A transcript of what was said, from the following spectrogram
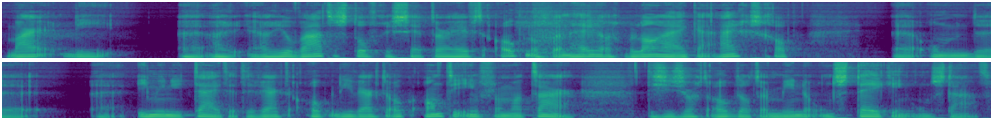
Maar die uh, arylwaterstofreceptor heeft ook nog een heel erg belangrijke eigenschap uh, om de immuniteit. Het werkt ook, die werkt ook anti-inflammatair. Dus die zorgt ook dat er minder ontsteking ontstaat.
